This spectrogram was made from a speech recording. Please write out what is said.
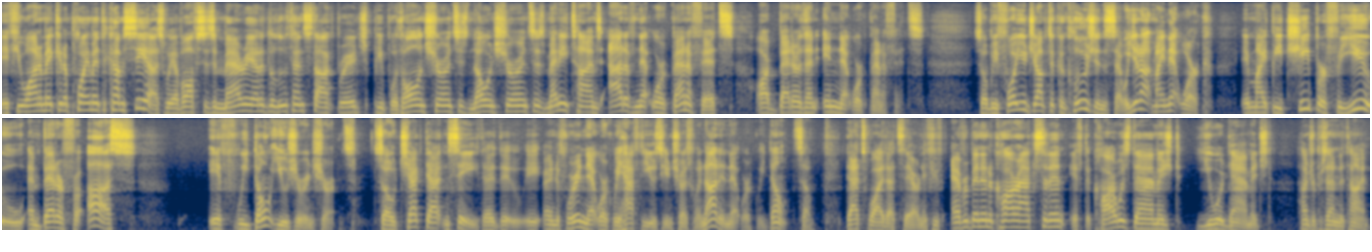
If you want to make an appointment to come see us, we have offices in Marietta, Duluth, and Stockbridge. People with all insurances, no insurances, many times out of network benefits are better than in network benefits. So before you jump to conclusions and say, well, you're not my network, it might be cheaper for you and better for us if we don't use your insurance. So check that and see. And if we're in network, we have to use the insurance. If we're not in network, we don't. So that's why that's there. And if you've ever been in a car accident, if the car was damaged, you were damaged. 100% of the time.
